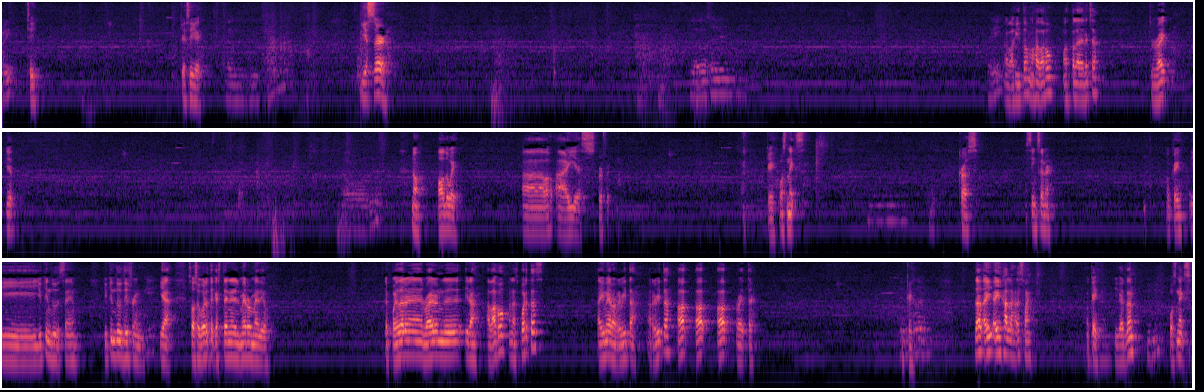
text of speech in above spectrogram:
Ahí. Sí. ¿Qué sigue? El- Yes, sir. Abajito, más abajo, más para la derecha. To the right. Yep. No, all the way. Uh, ah, yes, perfect. Okay, what's next? Cross. Sync center. Okay, y you can do the same. You can do different. Yeah, so asegúrate que esté en el mero medio. Le puedes dar eh, right on the, mira, abajo, en las puertas. Ahí mero, arribita, arribita, up, up, up, right there. Okay. That, ahí, ahí jala, that's fine. Okay, you got done? What's next?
